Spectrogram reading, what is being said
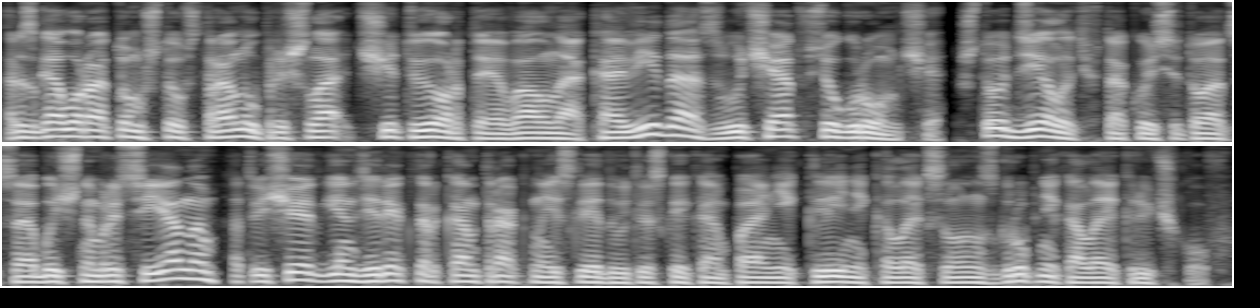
Разговор о том, что в страну пришла четвертая волна ковида, звучат все громче. Что делать в такой ситуации обычным россиянам, отвечает гендиректор контрактной исследовательской компании Clinical Excellence Group Николай Крючков.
